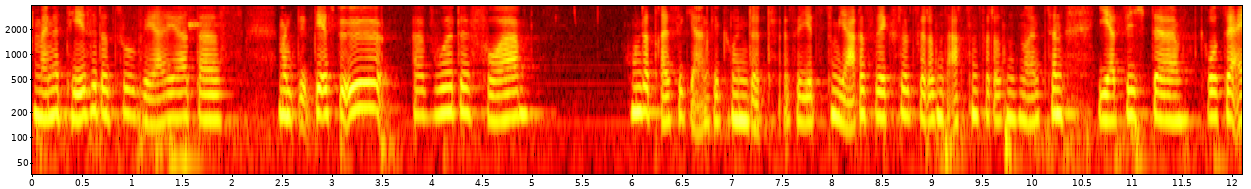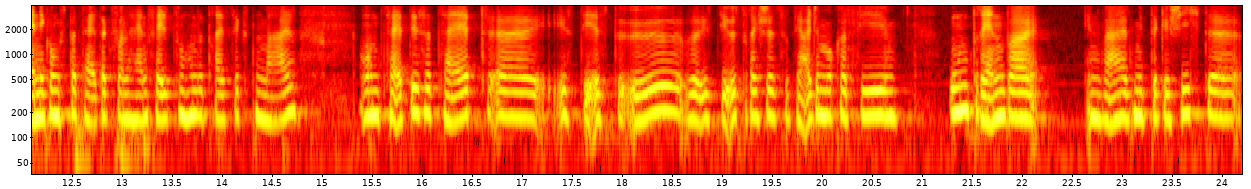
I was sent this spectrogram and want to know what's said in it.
Meine These dazu wäre ja, dass man, die SPÖ äh, wurde vor 130 Jahren gegründet. Also jetzt zum Jahreswechsel 2018-2019 jährt sich der große Einigungsparteitag von Heinfeld zum 130. Mal. Und seit dieser Zeit äh, ist die SPÖ, ist die österreichische Sozialdemokratie untrennbar in Wahrheit mit der Geschichte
